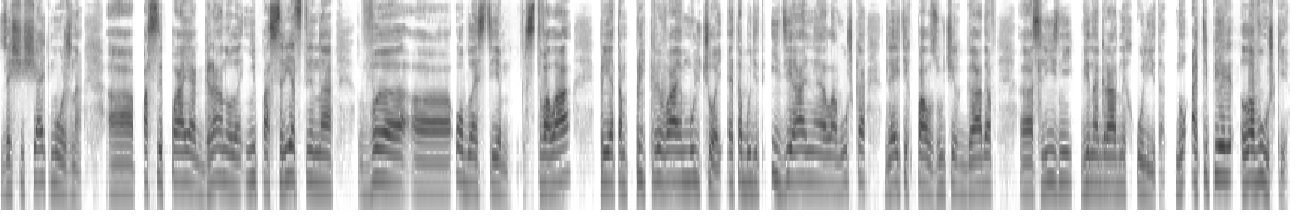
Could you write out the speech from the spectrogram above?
защищать можно, а, посыпая гранулы непосредственно в области ствола, при этом прикрывая мульчой. Это будет идеальная ловушка для этих ползучих гадов, слизней, виноградных улиток. Ну а теперь ловушки.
